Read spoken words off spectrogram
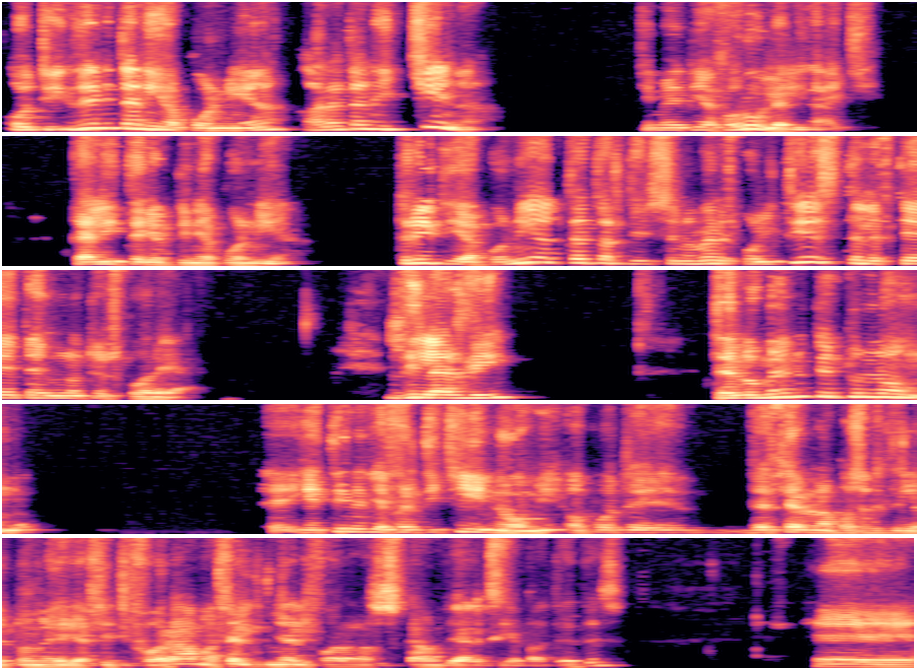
ότι δεν ήταν η Ιαπωνία, αλλά ήταν η Κίνα. Και με διαφορούλα λιγάκι. Καλύτερη από την Ιαπωνία. Τρίτη η Ιαπωνία, τέταρτη στι Ηνωμένες Πολιτείες, τελευταία ήταν η Νότιος Κορέα. Δηλαδή, δεδομένου και του νόμου, ε, γιατί είναι διαφορετική η νόμη, οπότε δεν θέλω να πω σε αυτή τη λεπτομέρεια αυτή τη φορά. Αν θέλετε μια άλλη φορά να σας κάνω διάλεξη για πατέντες. Ε,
